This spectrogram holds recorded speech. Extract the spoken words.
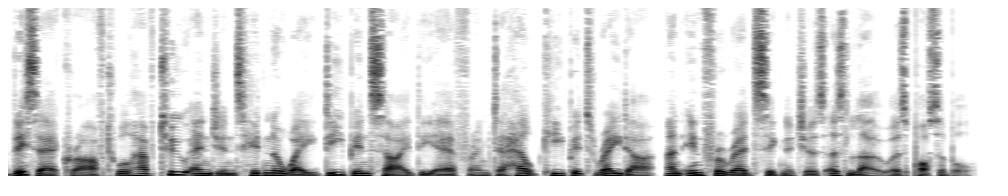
This aircraft will have two engines hidden away deep inside the airframe to help keep its radar and infrared signatures as low as possible.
